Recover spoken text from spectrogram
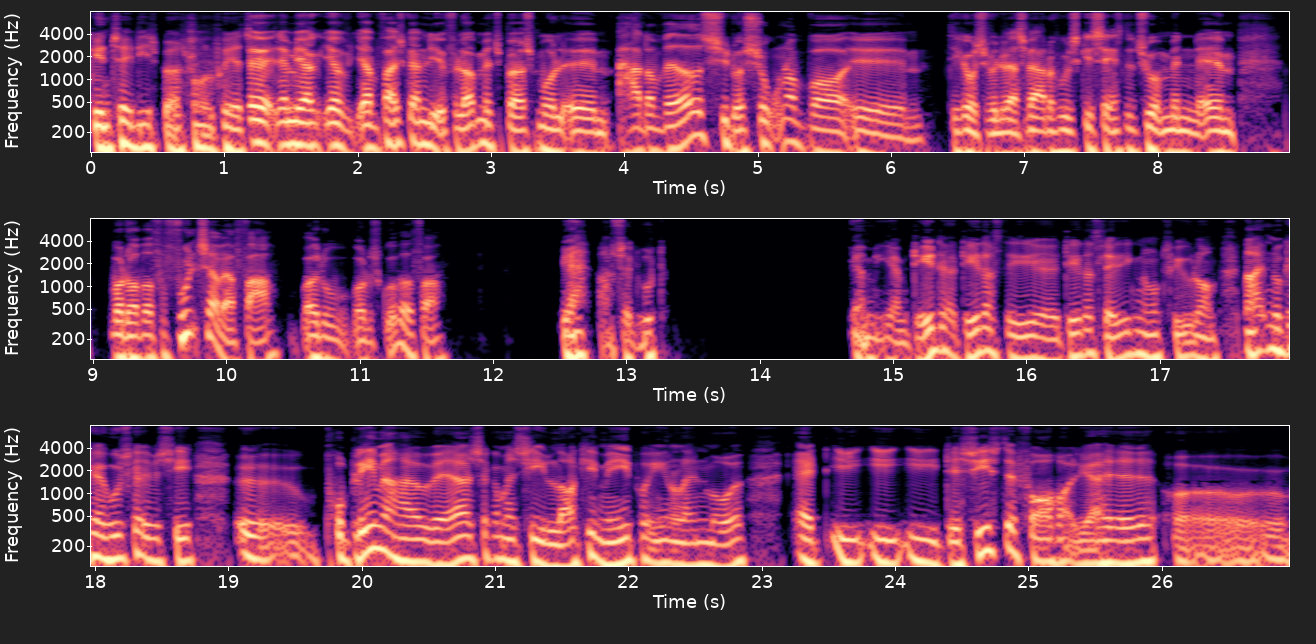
Gentag lige spørgsmålet, for jeg Øh, jamen, jeg, jeg, jeg vil faktisk gerne lige følge op med et spørgsmål. Øh, har der været situationer, hvor... Øh, det kan jo selvfølgelig være svært at huske i sagens natur, men øh, hvor du har været for fuld til at være far, hvor du, hvor du skulle have været far? Ja, absolut. Jamen, jamen det, er der, det, er der, det, er- der slet ikke nogen tvivl om. Nej, nu kan jeg huske, at jeg vil sige, øh, problemet har jo været, så kan man sige lucky me på en eller anden måde, at i, i, i det sidste forhold, jeg havde, og,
